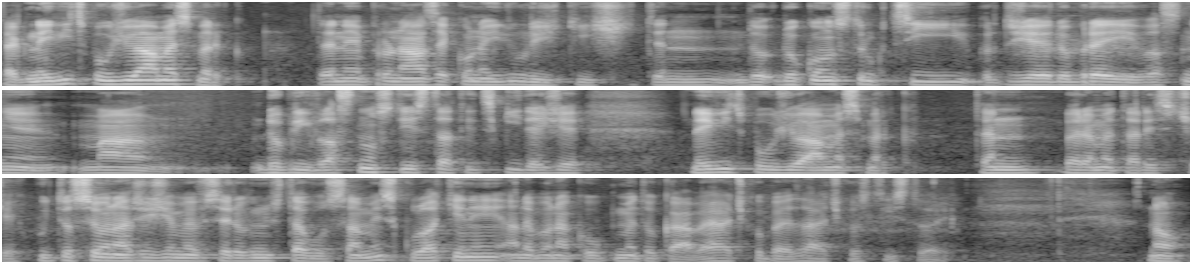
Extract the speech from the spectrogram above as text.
Tak nejvíc používáme smrk. Ten je pro nás jako nejdůležitější. Ten do, do konstrukcí, protože je dobrý, vlastně má dobrý vlastnosti statický, takže nejvíc používáme smrk ten bereme tady z Čech. Buď to si ho nařížeme v syrovém stavu sami z kulatiny, anebo nakoupíme to KVH, BZH z té story. No,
